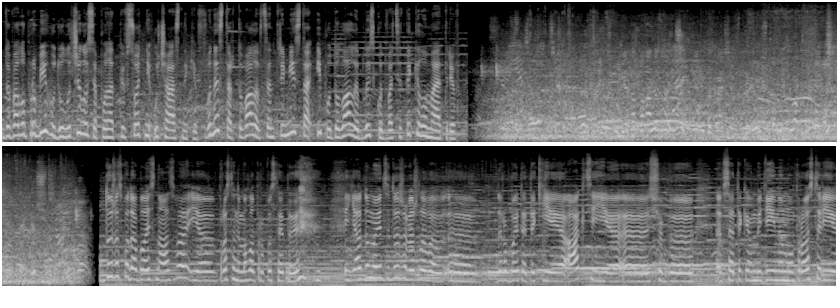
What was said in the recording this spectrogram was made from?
До велопробігу долучилося понад півсотні учасників. Вони стартували в центрі міста і подолали близько 20 кілометрів. Сподобалась назва, і я просто не могла пропустити. Я думаю, це дуже важливо е, робити такі акції, е, щоб все-таки в медійному просторі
